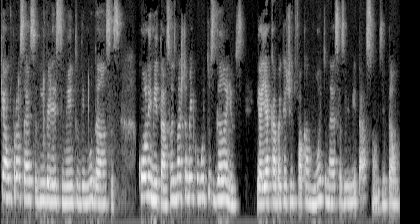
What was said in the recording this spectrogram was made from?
que é um processo de envelhecimento, de mudanças, com limitações, mas também com muitos ganhos. E aí acaba que a gente foca muito nessas limitações. Então,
